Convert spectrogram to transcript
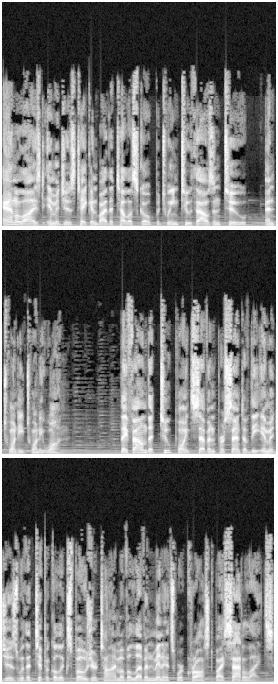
analyzed images taken by the telescope between 2002 and 2021. They found that 2.7% of the images with a typical exposure time of 11 minutes were crossed by satellites.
